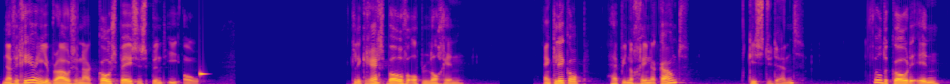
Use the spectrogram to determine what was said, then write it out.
Navigeer in je browser naar cospaces.io. Klik rechtsboven op Login. En klik op Heb je nog geen account? Kies Student. Vul de code in.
